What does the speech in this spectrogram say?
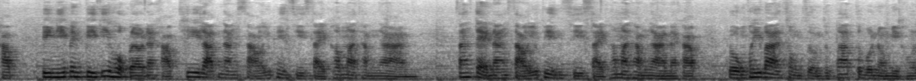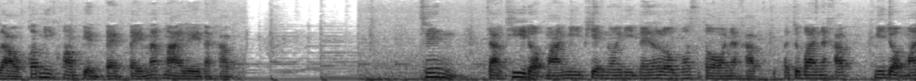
ครับ ปีนี้เป็นปีที่ 6 แล้วนะครับ ที่รับนางสาวยุพินศรีใสเข้ามาทำงาน ตั้งแต่นางสาวยุพินศรีใสเข้ามาทำงานนะครับ โรงพยาบาลส่งเสริมสุขภาพตำบลหนองหมีของเราก็มีความเปลี่ยนแปลงไปมากมายเลยนะครับ เช่น จากที่ดอกไม้มีเพียงน้อยนิดในรพสตนะครับ ปัจจุบันนะครับ มีดอกไม้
